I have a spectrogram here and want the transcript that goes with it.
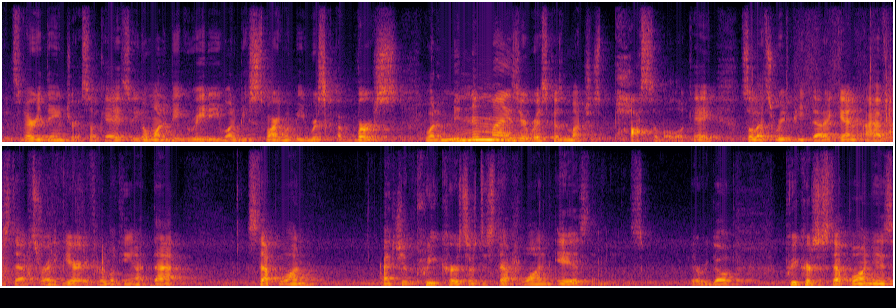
it's very dangerous okay so you don't want to be greedy you want to be smart you want to be risk averse You want to minimize your risk as much as possible, okay? So let's repeat that again. I have the steps right here if you're looking at that. Step one, actually a precursor to step one is, me, there we go. Precursor step one is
